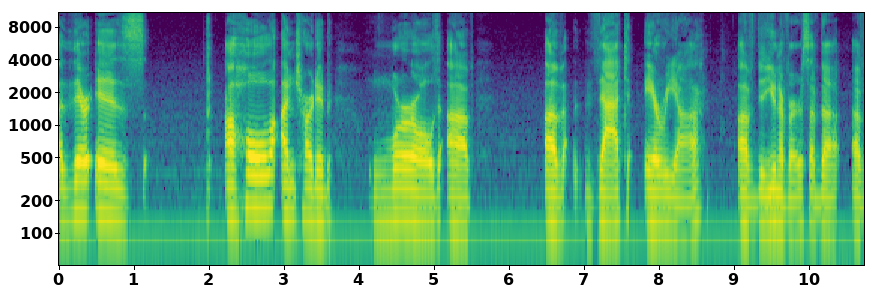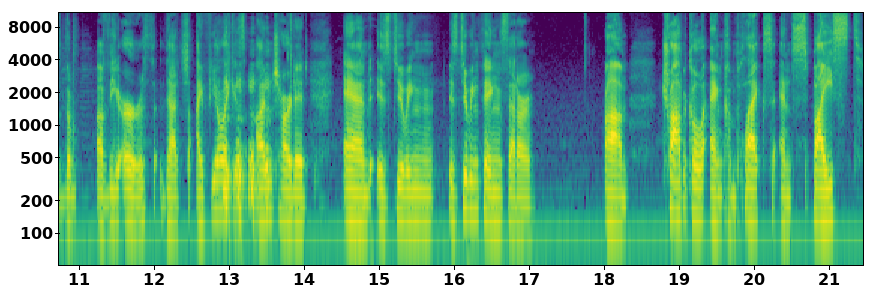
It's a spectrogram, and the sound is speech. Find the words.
there is a whole uncharted world of of that area of the universe of the of the of the earth that I feel like is uncharted and is doing is doing things that are um tropical and complex and spiced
